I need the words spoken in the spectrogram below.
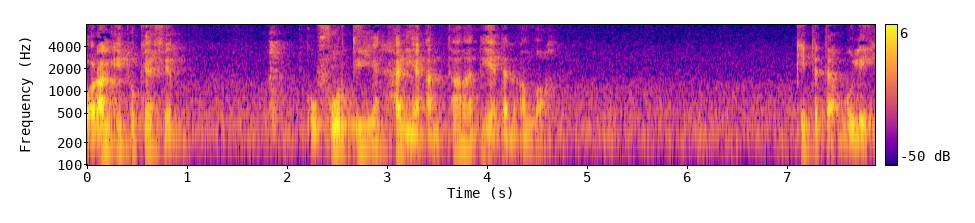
orang itu kafir. kufur dia antara dia dan الله؟ kita tak boleh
